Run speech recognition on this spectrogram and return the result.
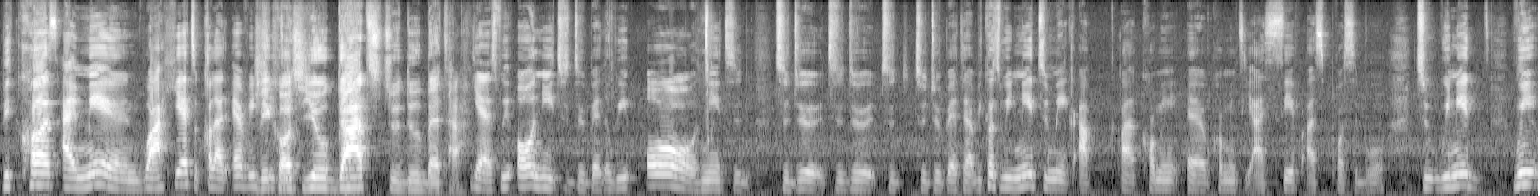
because I mean we're here to call out every shitty- because you got to do better. yes, we all need to do better. We all need to to do to do to, to do better because we need to make our our commu- uh, community as safe as possible. To we need we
